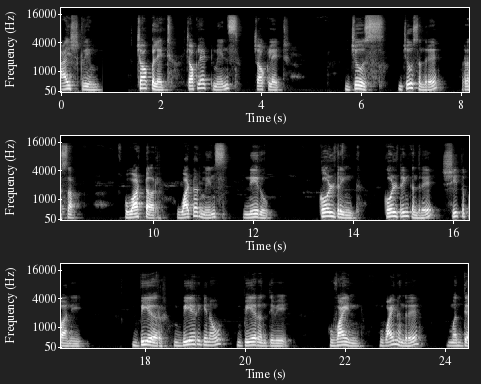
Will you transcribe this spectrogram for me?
ice cream. Chocolate. Chocolate means chocolate. Juice. Juice ಅಂದರೆ ರಸ. ವಾಟರ್. ವಾಟರ್ ಮೀನ್ಸ್ ನೀರು. Cold drink. ಕೋಲ್ಡ್ ಡ್ರಿಂಕ್ ಅಂದರೆ ಶೀತಪಾನಿ. ಬಿಯರ್ ಬಿಯರಿಗೆ ನಾವು ಬಿಯರ್ ಅಂತೀವಿ. ವೈನ್ ವೈನ್ ಅಂದರೆ ಮದ್ಯ.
